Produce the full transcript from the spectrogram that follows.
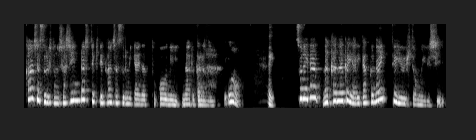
感謝する人の写真出してきて感謝するみたいなところになるからなんだけど、はいそれがなかなかやりたくないっていう人もいるし、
